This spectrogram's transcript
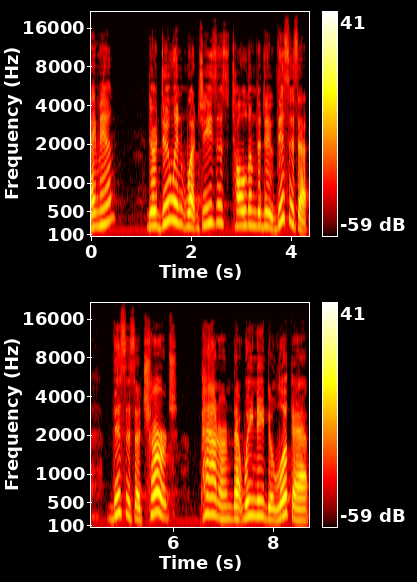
Amen? They're doing what Jesus told them to do. This is a this is a church pattern that we need to look at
